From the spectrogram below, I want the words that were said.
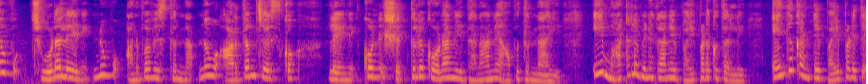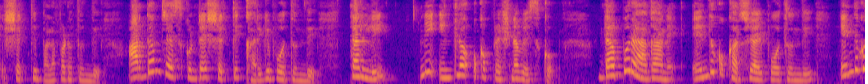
నువ్వు చూడలేని నువ్వు అనుభవిస్తున్న నువ్వు అర్థం చేసుకోలేని కొన్ని శక్తులు కూడా నీ ధనాన్ని ఆపుతున్నాయి. ఈ మాటలు వినగానే భయపడకు తల్లి. ఎందుకంటే భయపడితే శక్తి బలపడుతుంది. అర్థం చేసుకుంటే శక్తి కరిగిపోతుంది. తల్లి నీ ఇంట్లో ఒక ప్రశ్న వేసుకో. డబ్బు రాగానే ఎందుకు ఖర్చు అయిపోతుంది? ఎందుకు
